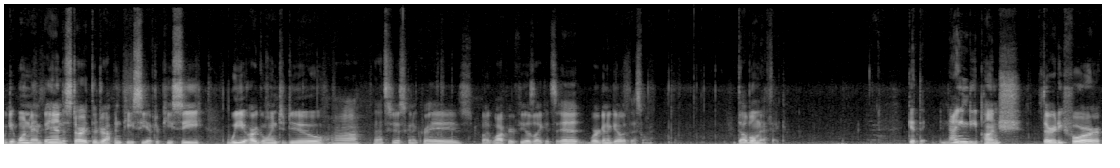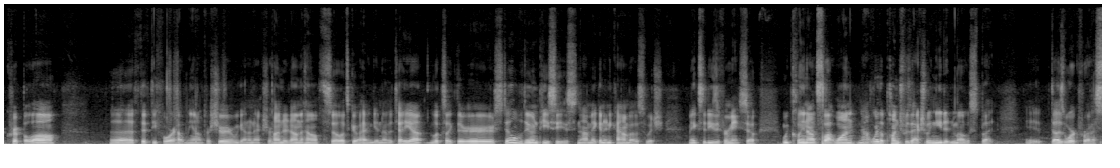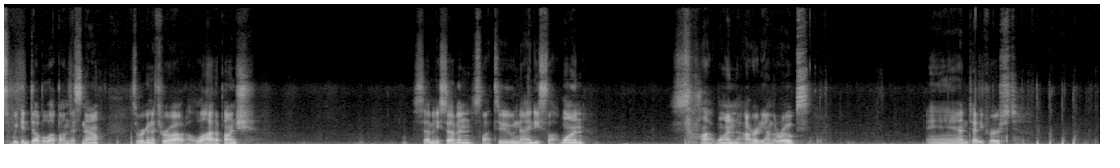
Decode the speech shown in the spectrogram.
We get one man band to start. They're dropping PC after PC. We are going to do. Oh, that's just going to craze. But Walker feels like it's it. We're going to go with this one. Double mythic. Get the 90 punch, 34 cripple all. Uh, 54 helped me out for sure. We got an extra 100 on the health, so let's go ahead and get another Teddy out. Looks like they're still doing PCs, not making any combos, which makes it easy for me. So we clean out slot one, not where the punch was actually needed most, but it does work for us. We can double up on this now. So we're going to throw out a lot of punch. 77, slot 2, 90, slot 1. Slot 1 already on the ropes. And Teddy first.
